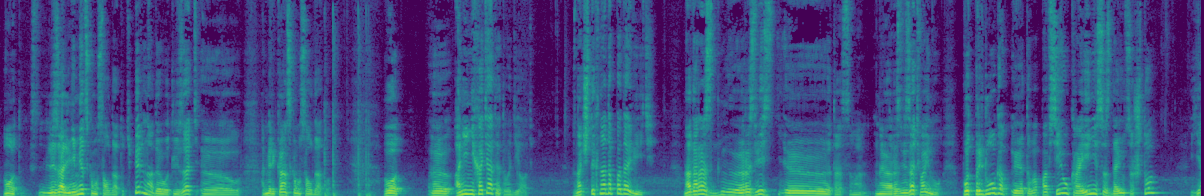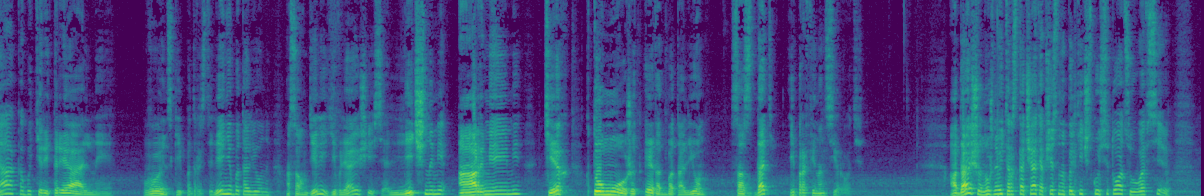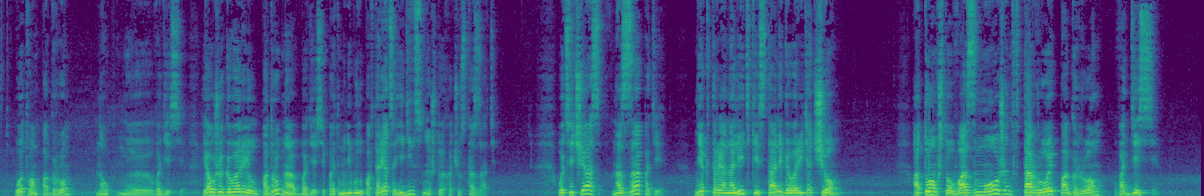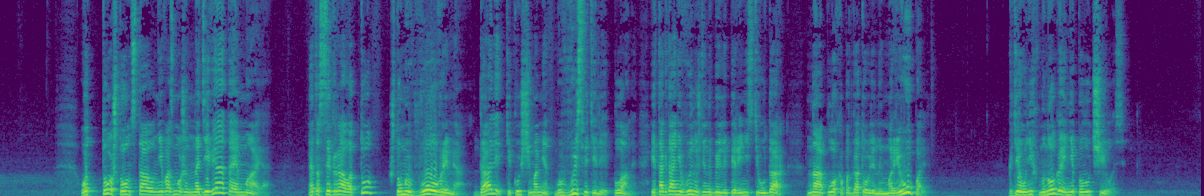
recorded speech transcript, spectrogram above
Вот. Лизали немецкому солдату, теперь надо вот лизать э, американскому солдату. Вот. Э, они не хотят этого делать. Значит, их надо подавить. Надо раз, развесть, э, это, э, развязать войну. Под предлогом этого по всей Украине создаются что? Якобы территориальные воинские подразделения, батальоны, на самом деле являющиеся личными армиями тех, кто может этот батальон создать и профинансировать. А дальше нужно ведь раскачать общественно-политическую ситуацию во все. Вот вам погром на, э, в Одессе. Я уже говорил подробно об Одессе, поэтому не буду повторяться. Единственное, что я хочу сказать. Вот сейчас на Западе некоторые аналитики стали говорить о чем? О том, что возможен второй погром в Одессе. Вот то, что он стал невозможен на 9 мая, это сыграло то, что мы вовремя дали текущий момент. Мы высветили планы. И тогда они вынуждены были перенести удар на плохо подготовленный Мариуполь, где у них многое не получилось.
